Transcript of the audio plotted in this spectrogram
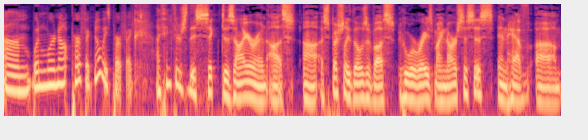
um, when we're not perfect. Nobody's perfect. I think there's this sick desire in us, uh, especially those of us who were raised by narcissists and have, um,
